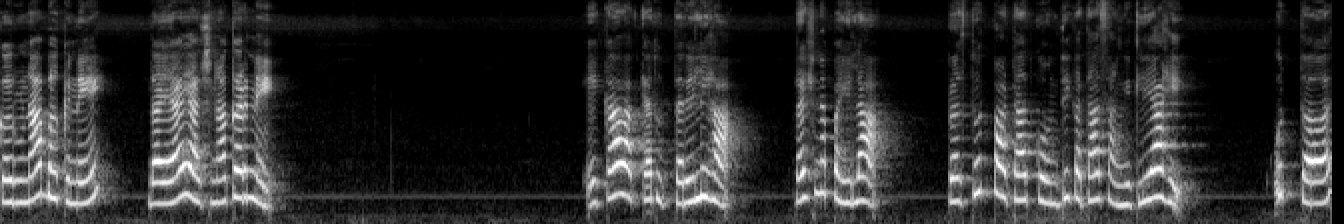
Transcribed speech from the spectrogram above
करुणा भकणे दया याचना करणे. एका वाक्यात उत्तरे लिहा. प्रश्न पहिला प्रस्तुत पाठात कोणती कथा सांगितली आहे? उत्तर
